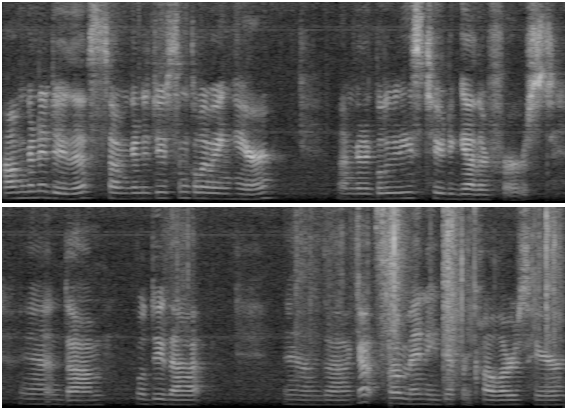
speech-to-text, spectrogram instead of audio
how I'm going to do this. So I'm going to do some gluing here. I'm going to glue these two together first. And um, we'll do that. And uh, I got so many different colors here.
